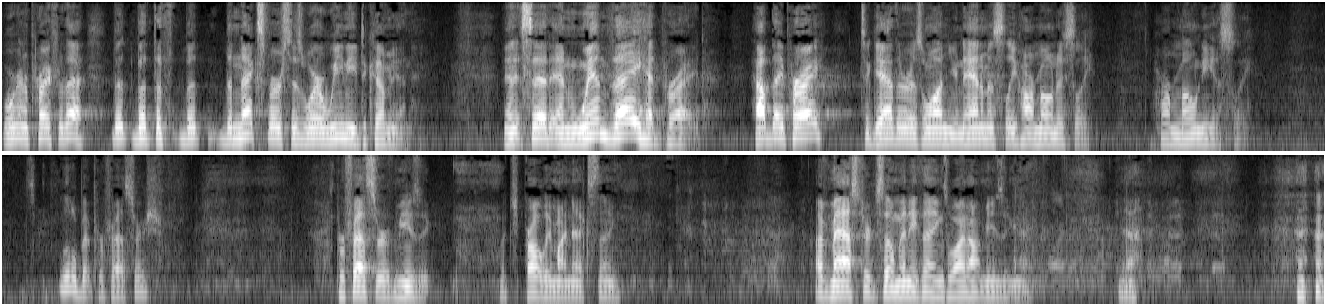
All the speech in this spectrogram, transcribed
We're going to pray for that. But, but, the, but the next verse is where we need to come in. And it said, and when they had prayed, how'd they pray? Together as one, unanimously, harmoniously. Harmoniously. It's a little bit professorish. Professor of music, which is probably my next thing. I've mastered so many things, why not music now? Yeah.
